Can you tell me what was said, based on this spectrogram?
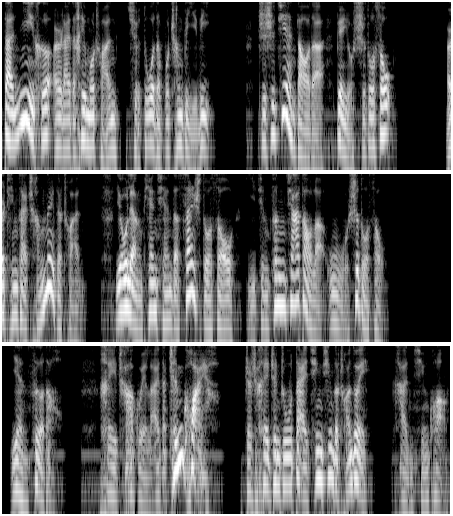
但逆河而来的黑魔船却多得不成比例，只是见到的便有十多艘，而停在城内的船，有两天前的三十多艘，已经增加到了五十多艘。艳色道：“黑茶鬼来的真快呀！这是黑珍珠戴青青的船队，看情况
